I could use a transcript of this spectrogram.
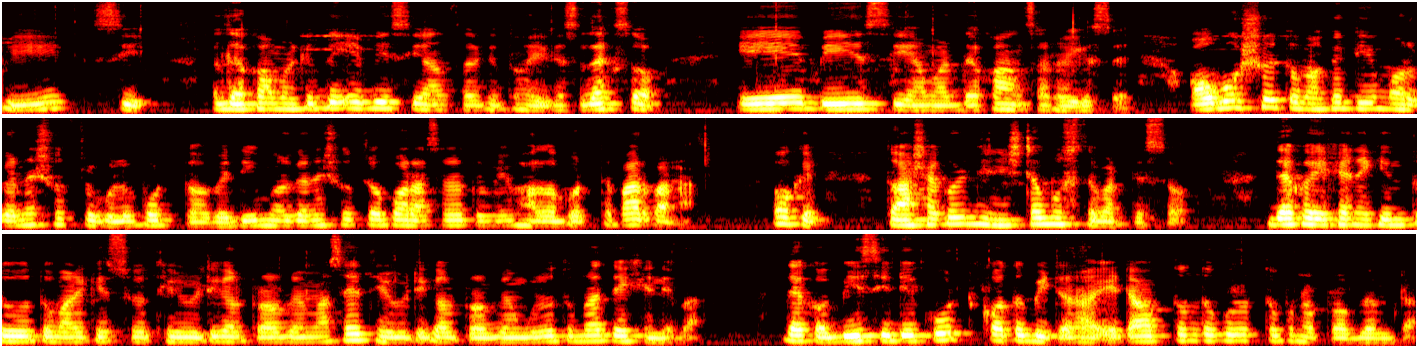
বি সি দেখো, আমার কিন্তু এ বি সি আনসার কিন্তু হয়ে গেছে। দেখছ? এ বি সি আমার দেখো আনসার হয়ে গেছে। অবশ্যই তোমাকে ডি মর্গানের সূত্রগুলো পড়তে হবে। ডি মর্গানের সূত্র পড়া ছাড়া তুমি ভালো করতে পারবা না। ওকে তো আশা করি জিনিসটা বুঝতে পারতেছো। দেখো, এখানে কিন্তু তোমার কিছু থিওরিটিক্যাল প্রবলেম আছে। থিওরিটিক্যাল প্রবলেমগুলো তোমরা দেখে নিবা। দেখো বিসিডি কোড কত বিটার হয়? এটা অত্যন্ত গুরুত্বপূর্ণ প্রবলেমটা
